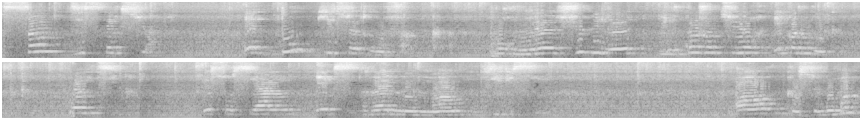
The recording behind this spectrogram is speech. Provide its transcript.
sans distinction, et d'où qu'ils se trouvent, pour mieux jubiler une conjoncture économique, politique et sociale extrêmement difficile. Or, en ce moment,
